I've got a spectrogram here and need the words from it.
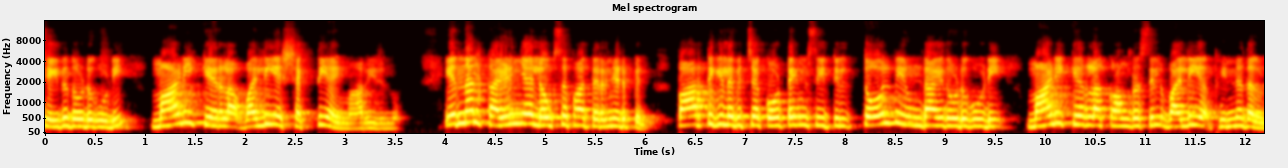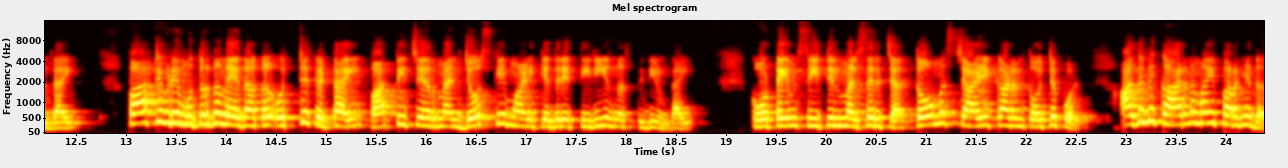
ചെയ്തതോടുകൂടി മാണി കേരള വലിയ ശക്തിയായി മാറിയിരുന്നു. എന്നാൽ കഴിഞ്ഞ ലോക്സഭാ തെരഞ്ഞെടുപ്പിൽ പാർട്ടിക്ക് ലഭിച്ച കോട്ടയം സീറ്റിൽ തോൽവി ഉണ്ടായതോടുകൂടി മാണി കേരള കോൺഗ്രസിൽ വലിയ ഭിന്നത ഉണ്ടായി. പാർട്ടിയുടെ മുതിർന്ന നേതാക്കൾ ഒറ്റക്കെട്ടായി പാർട്ടി ചെയർമാൻ ജോസ് കെ മാണിക്കെതിരെ തിരിയുന്ന സ്ഥിതിയുണ്ടായി കോട്ടയം സീറ്റിൽ മത്സരിച്ച തോമസ് ചാഴിക്കാടൻ തോറ്റപ്പോൾ അതിന് കാരണമായി പറഞ്ഞത്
